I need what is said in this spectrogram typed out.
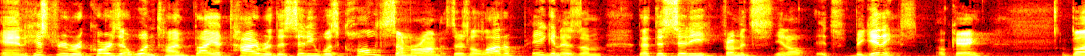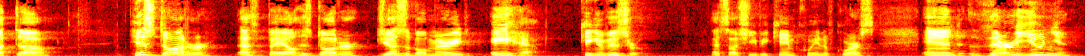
And history records that one time Thyatira, the city, was called Semiramis. There's a lot of paganism that this city, from its you know its beginnings, okay. But uh, his daughter Ethbaal, his daughter Jezebel, married Ahab, king of Israel. That's how she became queen, of course. And their union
